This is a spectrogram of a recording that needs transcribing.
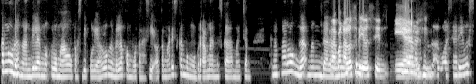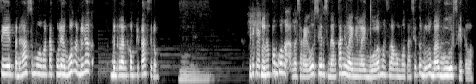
kan lo udah ngambil yang lo mau pas di kuliah lo ngambilnya komputasi otomatis kan pemrograman dan segala macam kenapa lo nggak mendalami kenapa nggak lo seriusin Iya, iya kenapa nggak gue seriusin? Padahal semua mata kuliah gue ngambilnya beneran komputasi dong. Hmm. Jadi kayak kenapa gue nggak nggak seriusin? Sedangkan nilai-nilai gue masalah komputasi itu dulu bagus gitu loh.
